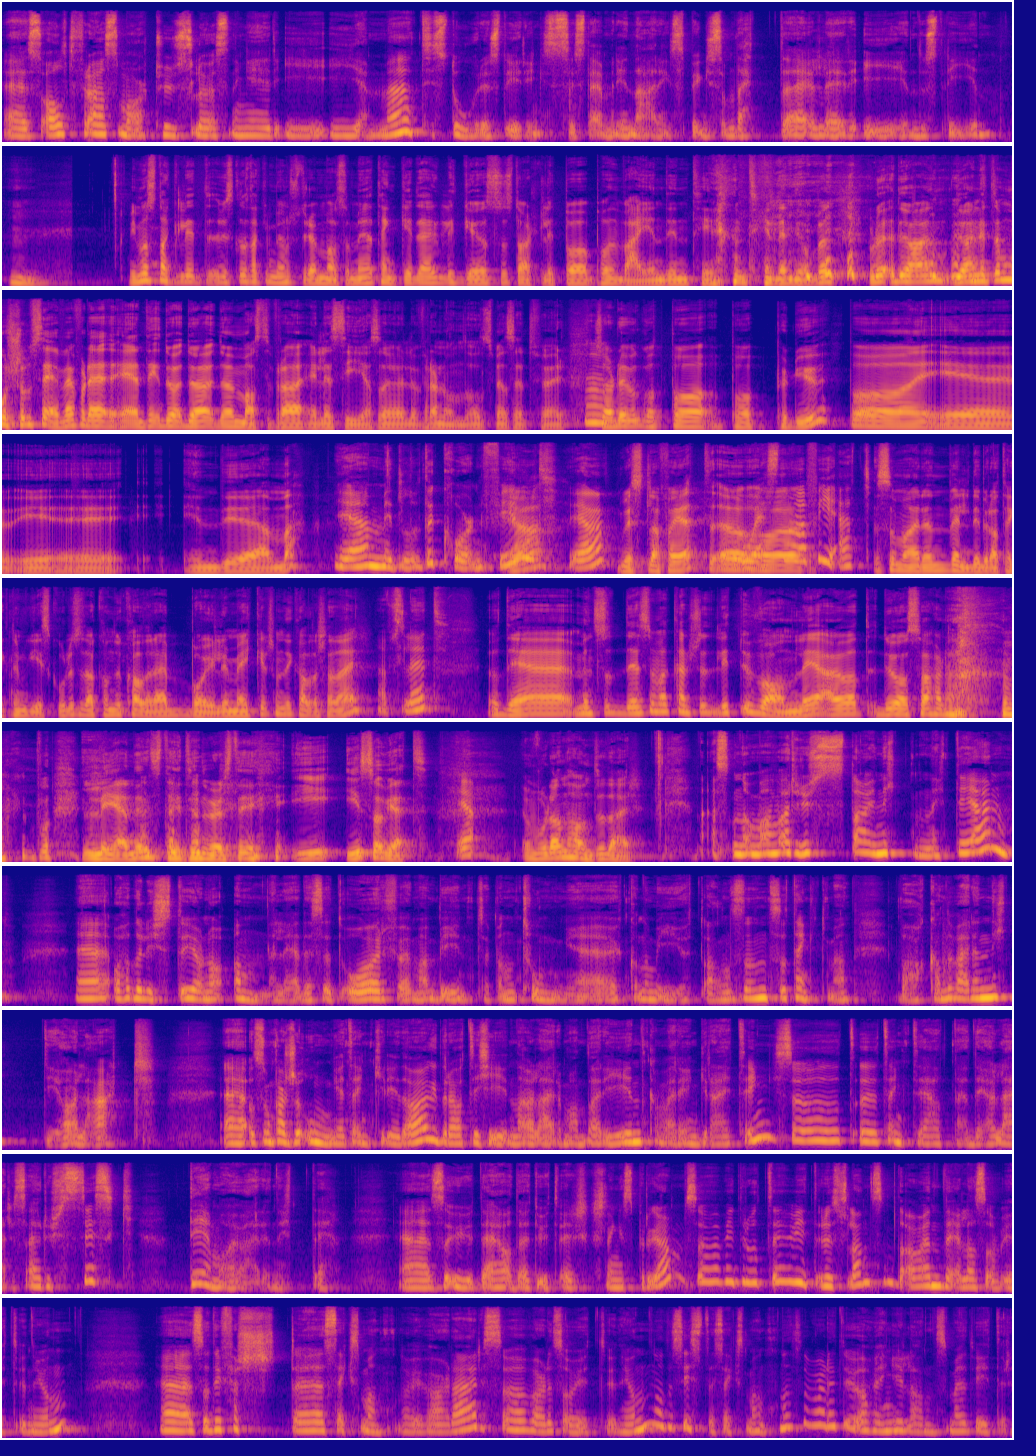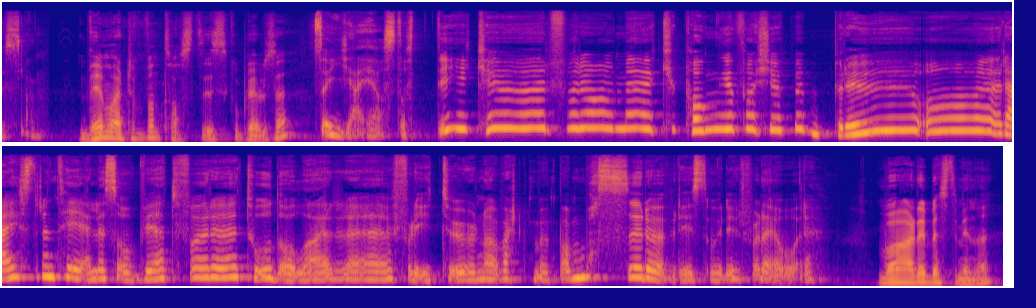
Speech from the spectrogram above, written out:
Eh, så alt fra smarthusløsninger i, i hjemmet til store styringssystemer i næringsbygg som dette, eller i industrien. Mm. Vi, litt, vi, skal snakke mye om strøm, altså, men jeg tenker det er litt gøy å starte litt på, på veien din til, til den jobben. Du, du, har en, du, har en, litt sånn morsom CV. for det, ting, du, du, har master fra LSI, altså, fra London, som jeg har sett før. Mm. Så har du gått på, på Purdue på, i, i Indiana. Ja, Middle of the Cornfield. Ja. ja. West Lafayette. West Lafayette. Som er en veldig bra teknologiskole, så da kan du kalle deg boilermaker, som de kaller seg der. Absolutt. Det, men det som var kanskje litt uvanlig, er jo at du også har vært på Lenin State University i, i Sovjet. Ja. Hvordan havnet du der? Altså, når man var russ da i 1991 eh, og hadde lyst til å gjøre noe annerledes et år før man begynte på den tunge økonomiutdannelsen, så tenkte man hva kan det være nyttig å ha lært? Eh, og som kanskje unge tenker i dag, dra til Kina og lære mandarin kan være en grei ting, så tenkte jeg at det å lære seg russisk, det må jo være nyttig. Eh, så UD hadde et utvekslingsprogram, så vi dro til Hviterussland, som da var en del av Sovjetunionen. Eh, så de første seks månedene vi var der, så var det Sovjetunionen. Og de siste seks månedene så var det et uavhengig land som het Hviterussland. Det må ha vært en fantastisk opplevelse? Så jeg har stått i køer for å, med kuponger for å kjøpe brød, og reist rundt hele Sovjet for eh, to dollar flyturen og vært med på masse røverhistorier for det året. Hva er det beste minnet?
